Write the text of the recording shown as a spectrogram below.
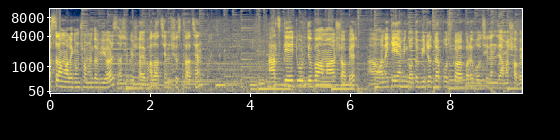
আসসালামু আলাইকুম সম্মানিত ভিউয়ার্স আশা করি সবাই ভালো আছেন, সুস্থ আছেন। আজকে ট্যুর দেব আমার শপের অনেকেই আমি গত ভিডিওটা পোস্ট করার পরে বলছিলেন যে আমার শপে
